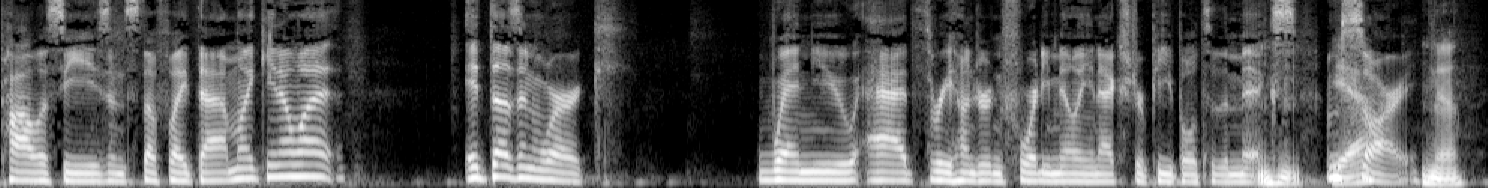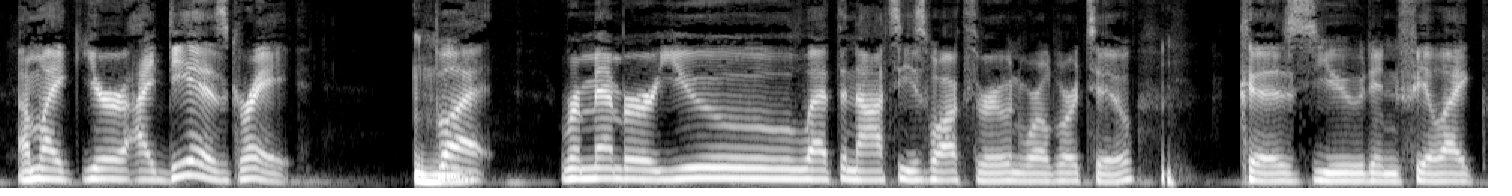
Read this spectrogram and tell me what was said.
policies and stuff like that, I'm like, you know what? It doesn't work when you add 340 million extra people to the mix. I'm Yeah. sorry. Yeah. I'm like, your idea is great, Mm-hmm. but remember, you let the Nazis walk through in World War II because you didn't feel like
